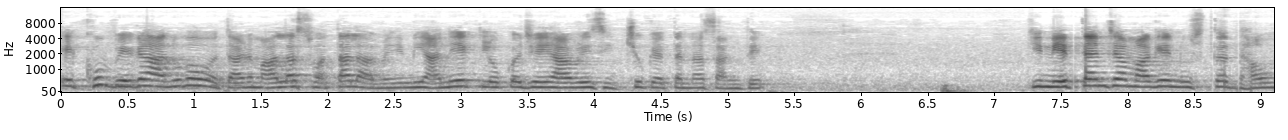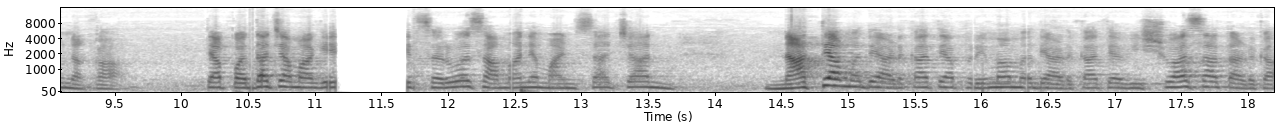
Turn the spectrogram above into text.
एक खूप वेगळा अनुभव होता आणि मला स्वतःला म्हणजे मी अनेक लोक जे यावेळेस इच्छुक आहेत त्यांना सांगते की नेत्यांच्या मागे नुसतं धावू नका. त्या पदाच्या मागे सर्वसामान्य माणसाच्या नात्यामध्ये अडका त्या प्रेमामध्ये अडका त्या विश्वासात अडका.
